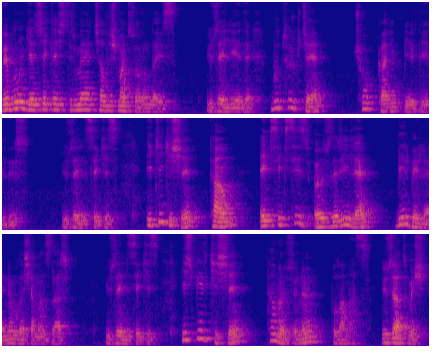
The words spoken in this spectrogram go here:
ve bunu gerçekleştirmeye çalışmak zorundayız. 157. Bu Türkçe çok garip bir dildir. 158. İki kişi tam, eksiksiz özleriyle birbirlerine ulaşamazlar. 158. Hiçbir kişi tam özünü bulamaz. 160.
